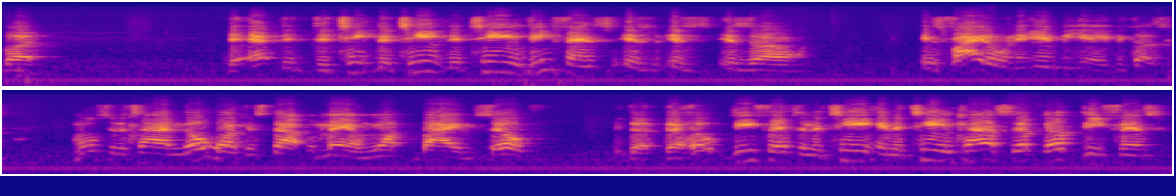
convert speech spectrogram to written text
but the the, the team the team the team defense is is is uh is vital in the NBA because most of the time no one can stop a man one by himself. The the help defense and the team and the team concept of defense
